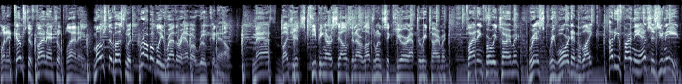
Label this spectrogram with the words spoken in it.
When it comes to financial planning, most of us would probably rather have a root canal. Math, budgets, keeping ourselves and our loved ones secure after retirement, planning for retirement, risk, reward, and the like. How do you find the answers you need?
